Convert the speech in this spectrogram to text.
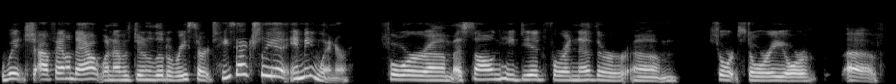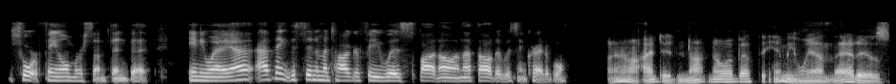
which I found out when I was doing a little research. He's actually an Emmy winner for um, a song he did for another um, short story or uh, short film or something. But anyway, I, I think the cinematography was spot on. I thought it was incredible. Wow, I did not know about the Emmy win. That is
